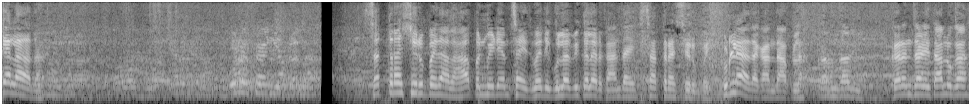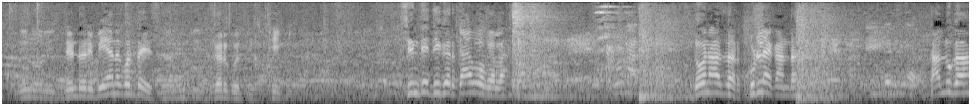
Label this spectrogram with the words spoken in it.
केला दादा सतराशे रुपये झाला. हा पण मीडियम साईजमध्ये गुलाबी कलर कांदा आहे. सतराशे रुपये. कुठला आहे आता कांदा आपला? करंजाळी. करंजाळी तालुका दिंडोरी. दिंडोरी. बियाणं कोणतं आहे? घरगुती. घरगुती. ठीक. शिंदे दिगर काय बघायला दोन हजार. कुठला आहे कांदा? तालुका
